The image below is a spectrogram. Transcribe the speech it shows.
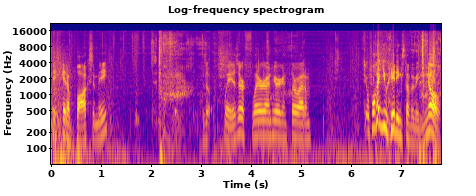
They hit a box at me. Is it, wait, is there a flare around here I can throw at him? Why are you hitting stuff at me? No!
